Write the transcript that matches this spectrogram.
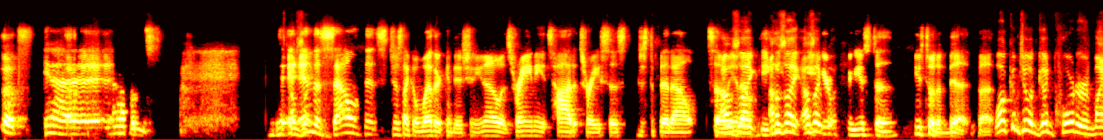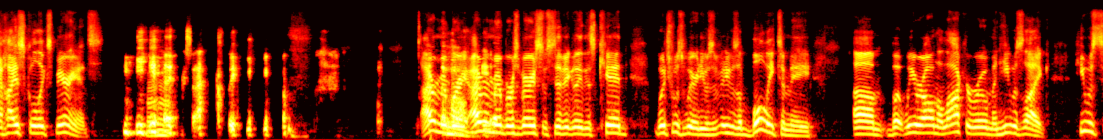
That's Yeah, it- happens. In, like- the South, it's just like a weather condition. You know, it's rainy, it's hot, it's racist, just a bit out. So I was you know, like- you- I was like- I was like, you're, you're used to used to it a bit, but Welcome to a good quarter of my high school experience. yeah, Mhm. exactly. I remember Oh, I yeah. remember very specifically this kid, which was weird. He was he was a bully to me. Um, but we were all in the locker room and he was like, he was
